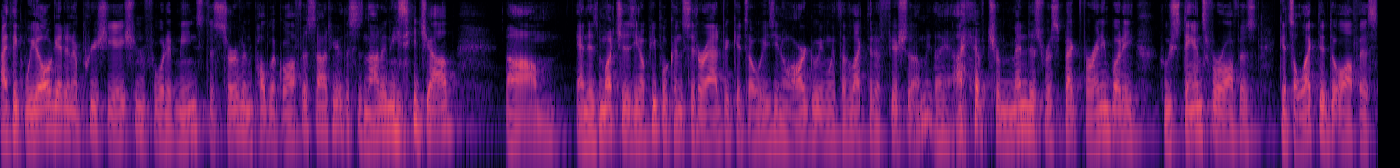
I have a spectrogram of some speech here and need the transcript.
I think we all get an appreciation for what it means to serve in public office out here. This is not an easy job. Um, and as much as you know, people consider advocates always, you know, arguing with elected officials. I mean, I have tremendous respect for anybody who stands for office, gets elected to office,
